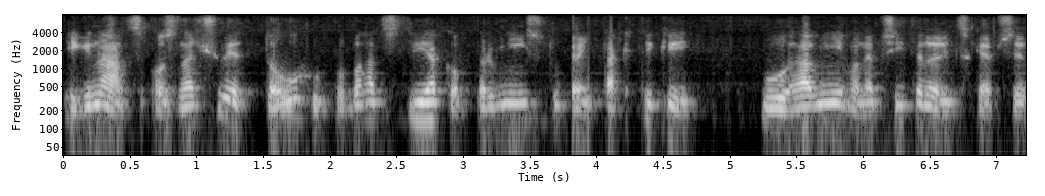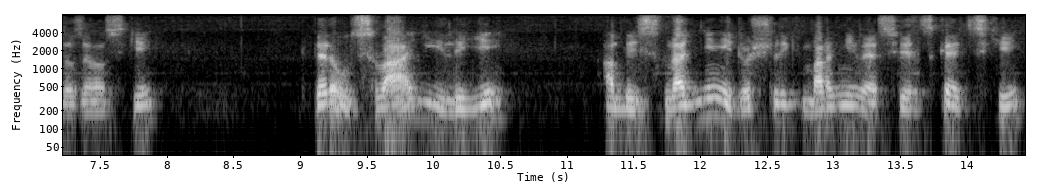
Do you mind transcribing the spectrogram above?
Ignác označuje touhu po bohatství jako první stupeň taktiky úhlavního nepřítele lidské přirozenosti, kterou svádí lidi, aby snadněji došli k marnivé světské cti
